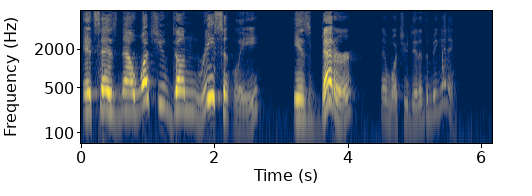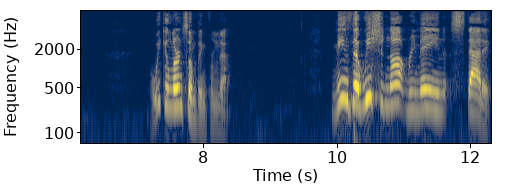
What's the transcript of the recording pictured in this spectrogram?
it says, now what you've done recently is better than what you did at the beginning. We can learn something from that. It means that we should not remain static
